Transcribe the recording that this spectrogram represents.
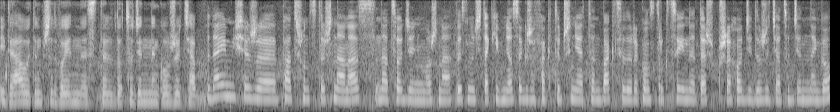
ideały, ten przedwojenny styl do codziennego życia? Wydaje mi się, że patrząc też na nas, na co dzień można wysnuć taki wniosek, że faktycznie ten bakcyl rekonstrukcyjny też przechodzi do życia codziennego,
